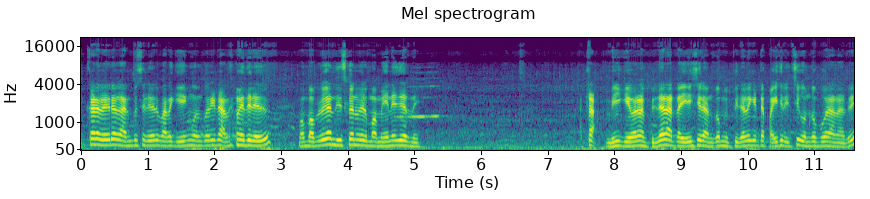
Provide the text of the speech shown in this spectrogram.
ఎక్కడ వేరే కనిపిస్తలేరు వాళ్ళకి ఏం కొనుక్కొని అర్థమైతే లేదు. మా బబ్బులు గారిని తీసుకొని వేరు మా మేనేజర్ని. అట్లా మీకు ఎవరైనా పిల్లలు అట్లా వేసారు అనుకో మీ పిల్లలకి ఇట్లా పైసలు ఇచ్చి కొనుక్కోపోరు అన్నది.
